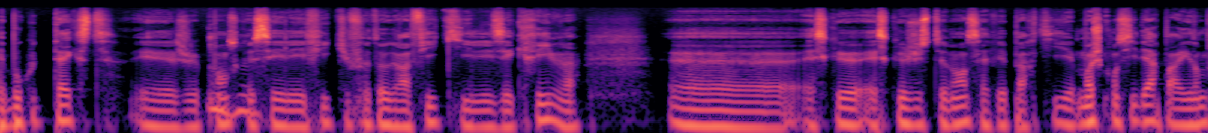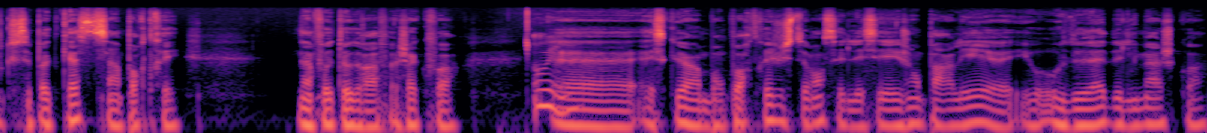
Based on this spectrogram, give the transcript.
y beaucoup de textes et je pense Mhm. que c'est les filles que tu photographies qui les écrivent. Euh, est-ce que, est que justement ça fait partie? Moi, je considère par exemple que ce podcast, c'est un portrait d'un photographe à chaque fois. Oui. Est-ce qu'un bon portrait, justement, c'est de laisser les gens parler et au- au-delà de l'image, quoi?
